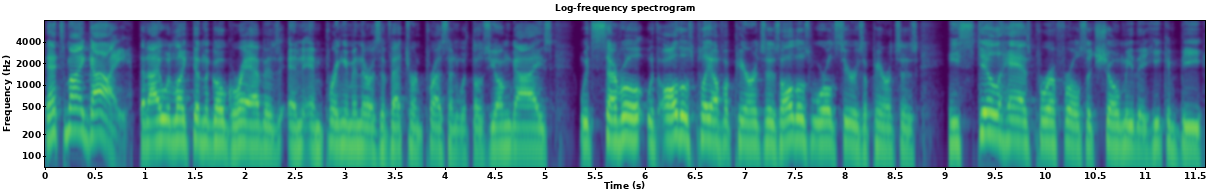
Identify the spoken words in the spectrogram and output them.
that's my guy that I would like them to go grab as, and and bring him in there as a veteran present with those young guys with several with all those playoff appearances, all those World Series appearances. He still has peripherals that show me that he can be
